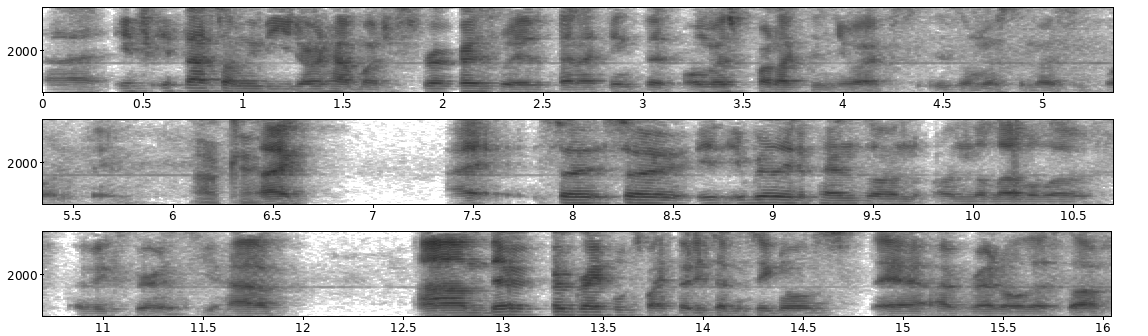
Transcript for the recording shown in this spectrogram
uh, if, if that's something that you don't have much experience with, then I think that almost product and UX is almost the most important thing. Okay. Like I so so it, it really depends on on the level of, of experience you have. Um, there are great books by Thirty Seven Signals. They, I've read all their stuff.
